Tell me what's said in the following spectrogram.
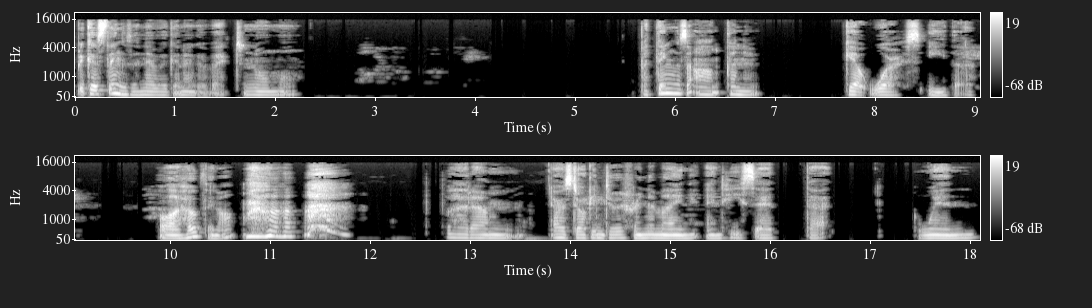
because things are never going to go back to normal. But things aren't going to get worse either. Well, I hope they're not. but um, I was talking to a friend of mine, and he said that when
